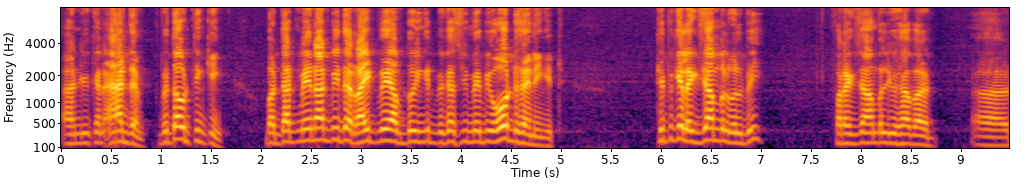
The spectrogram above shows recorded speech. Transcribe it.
and you can add them without thinking, but that may not be the right way of doing it because you may be over designing it. Typical example will be for example, you have a uh,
